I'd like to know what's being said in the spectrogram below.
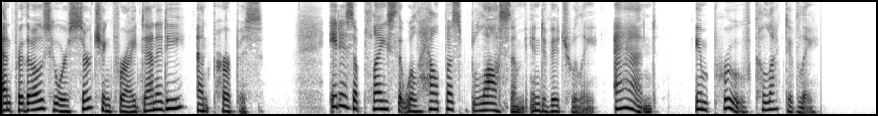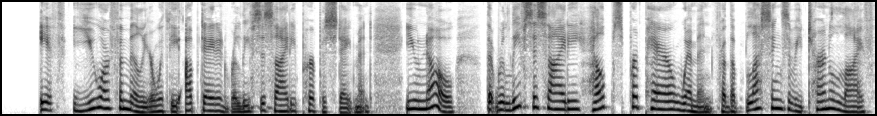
and for those who are searching for identity and purpose. It is a place that will help us blossom individually and improve collectively. If you are familiar with the updated Relief Society purpose statement, you know that Relief Society helps prepare women for the blessings of eternal life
